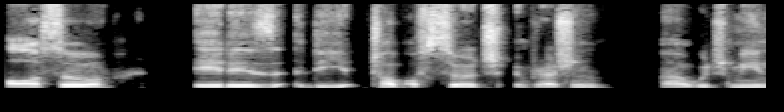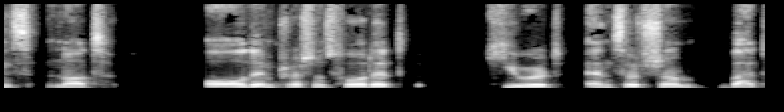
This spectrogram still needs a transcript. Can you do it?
also, it is the top of search impression, uh, which means not all the impressions for that keyword and search term, but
